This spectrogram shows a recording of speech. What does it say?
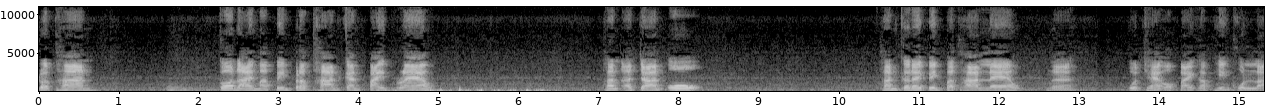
ประธาน อืมก็ได้มาเป็นประธานกันไปแล้ว ท่านอาจารย์โอ ท่านก็ได้เป็นประธานแล้วนะ กดแชร์ออกไปครับ เพียงคนละ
